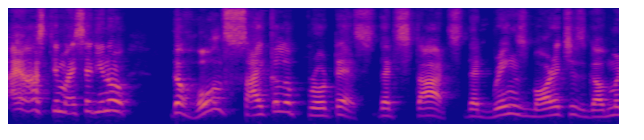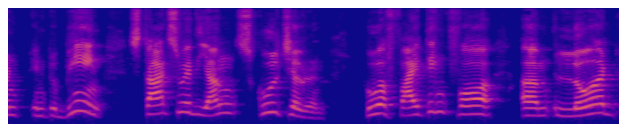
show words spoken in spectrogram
I asked him, I said, you know, the whole cycle of protests that starts, that brings Boric's government into being, starts with young school children who are fighting for um, lowered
